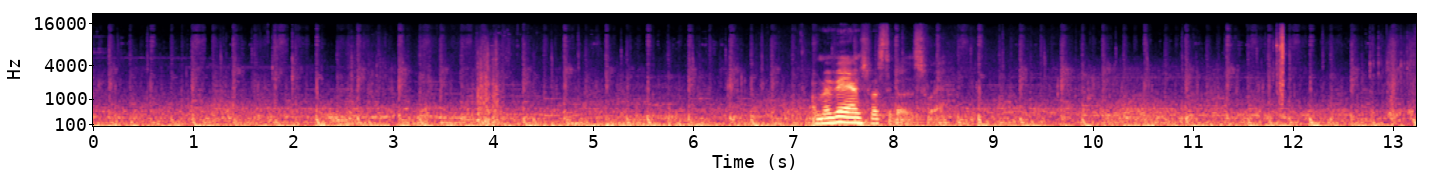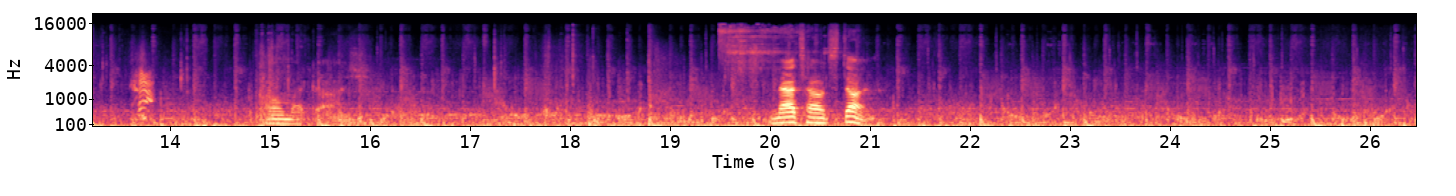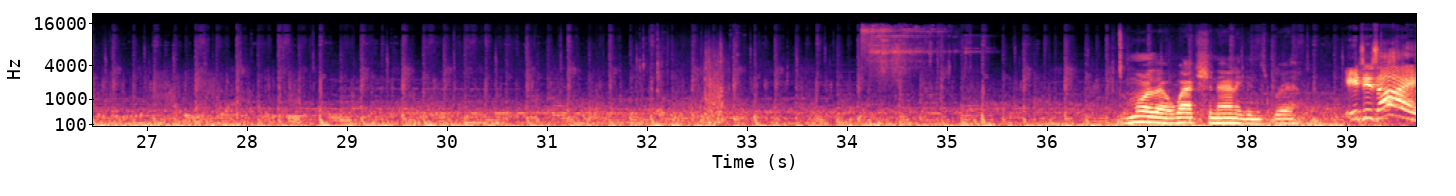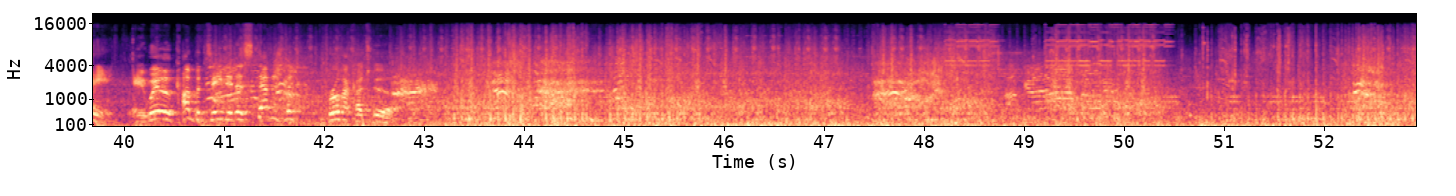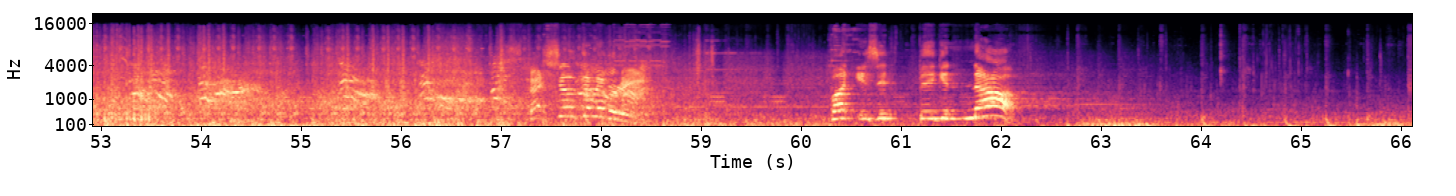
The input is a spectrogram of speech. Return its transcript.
Or maybe I am supposed to go this way. Oh my gosh. And that's how it's done. More of that whack shenanigans, bruh. It is I, a well-compensated establishment provocateur. Special delivery. But is it big enough?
